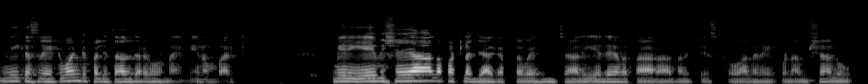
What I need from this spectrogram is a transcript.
మీకు అసలు ఎటువంటి ఫలితాలు జరగనున్నాయి మీనం వారికి? మీరు ఏ విషయాల పట్ల జాగ్రత్త వహించాలి ఏ దేవత ఆరాధన చేసుకోవాలనేటువంటి అంశాలు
